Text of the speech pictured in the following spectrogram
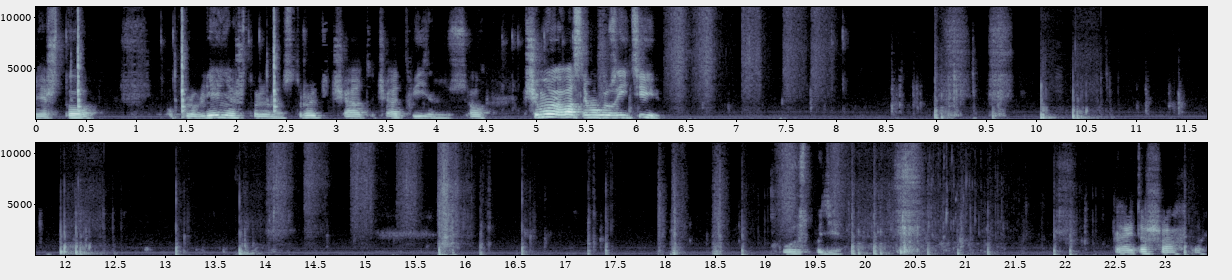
Мне что? Управление, что ли, настроить чат, чат виден, все. Почему я вас не могу зайти? Господи. А это шахта.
